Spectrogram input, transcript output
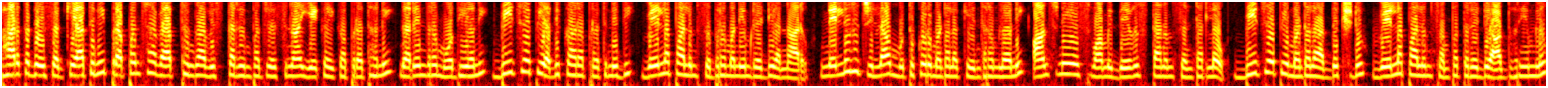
భారతదేశ ఖ్యాతిని ప్రపంచవ్యాప్తంగా విస్తరింపజేసిన ఏకైక ప్రధాని నరేంద్ర మోదీ అని బీజేపీ అధికార ప్రతినిధి వేలపాలెం సుబ్రహ్మణ్యం రెడ్డి అన్నారు. నెల్లూరు జిల్లా ముతుకూరు మండల కేంద్రంలోని ఆంజనేయ స్వామి దేవస్థానం సెంటర్లో బీజేపీ మండల అధ్యక్షుడు వేలపాలెం సంపతరెడ్డి ఆధ్వర్యంలో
